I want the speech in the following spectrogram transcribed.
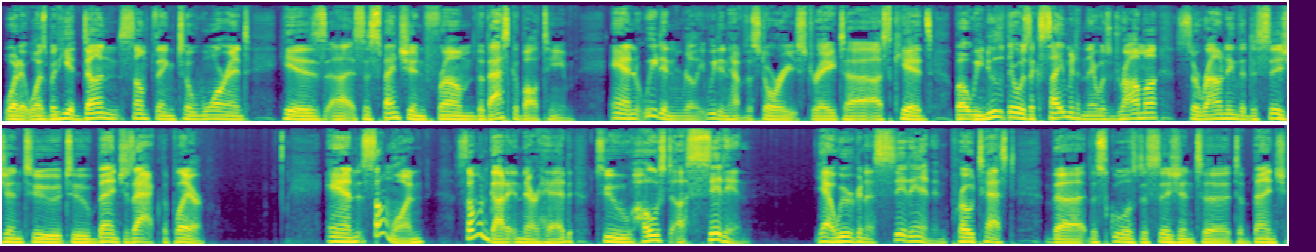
what it was, but he had done something to warrant his uh, suspension from the basketball team. And we didn't really, we didn't have the story straight, uh, us kids, but we knew that there was excitement and there was drama surrounding the decision to to bench Zach, the player. And someone, someone got it in their head to host a sit-in. Yeah, we were going to sit in and protest the the school's decision to to bench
